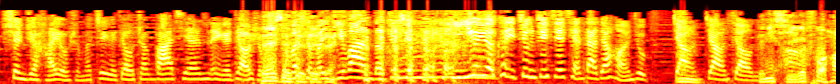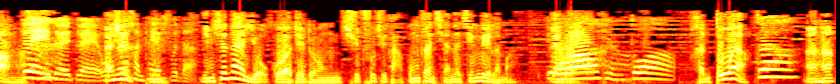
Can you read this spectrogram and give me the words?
甚至还有什么这个叫张八千，那个叫什么什么什么一万的，就是你一个月可以挣这些钱，大家好像就这样这样叫你，给你起一个绰号哈。对对对，我是很佩服的。你们现在有过这种去出去打工赚钱的经历了吗？有啊，很多，很多呀。对啊，嗯哼，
